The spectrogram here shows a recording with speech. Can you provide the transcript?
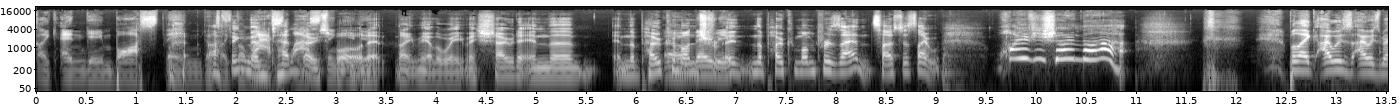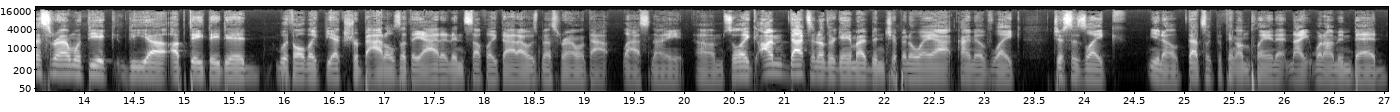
like end game boss thing. That's I like think the last, Nintendo last thing spoiled it like the other week. They showed it in the in the Pokemon tr- in the Pokemon Presents. I was just like, why have you shown that? But like I was I was messing around with the the uh, update they did with all like the extra battles that they added and stuff like that. I was messing around with that last night. Um, so like I'm that's another game I've been chipping away at, kind of like just as like you know that's like the thing I'm playing at night when I'm in bed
